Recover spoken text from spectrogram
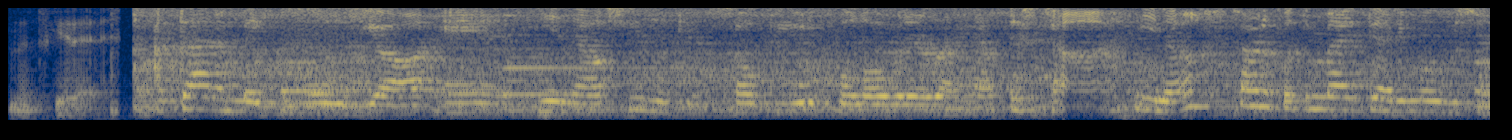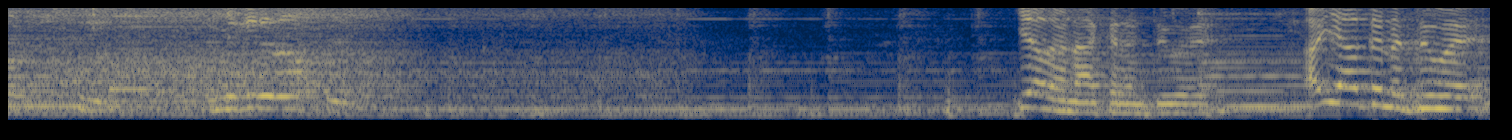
Let's get it. I gotta make a move, y'all, and you know, she's looking so beautiful over there right now. It's time, you know, time to put the Mac Daddy movies on. Let's see. Let me get it off for you. Y'all are not gonna do it. Are y'all gonna do it?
